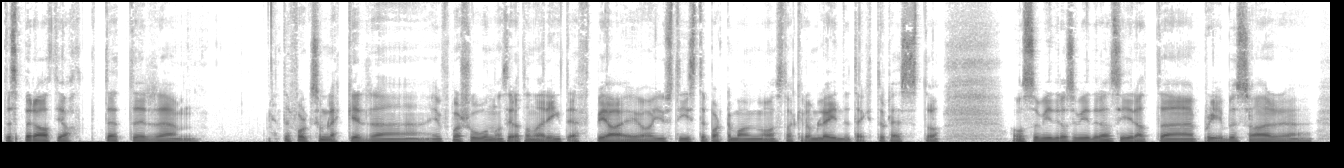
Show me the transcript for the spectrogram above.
desperat jakt etter, um, etter folk som lekker uh, informasjon, og sier at han har ringt FBI og Justisdepartementet og snakker om løgndetektortest og osv. osv. Han sier at uh, Prebus har uh,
